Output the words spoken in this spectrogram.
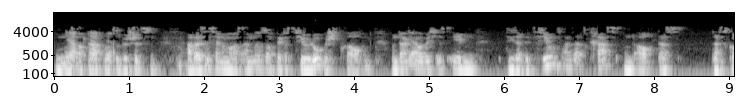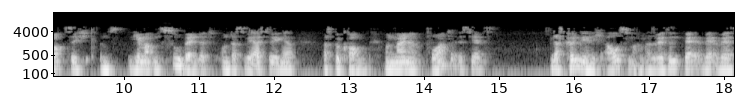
um ja, uns auch davor ja, ja. zu beschützen. Aber es ist ja nochmal was anderes, ob wir das theologisch brauchen. Und da glaube ich, ist eben dieser Beziehungsansatz krass und auch, dass, dass Gott sich uns jemandem zuwendet und dass wir deswegen was bekommen. Und meine Pointe ist jetzt, das können wir nicht ausmachen. Also wer sind, wer, wer, wer,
